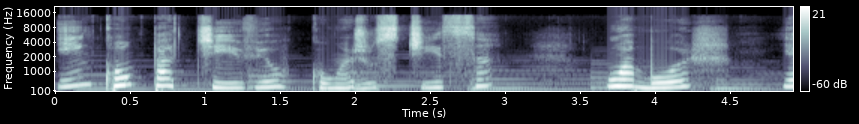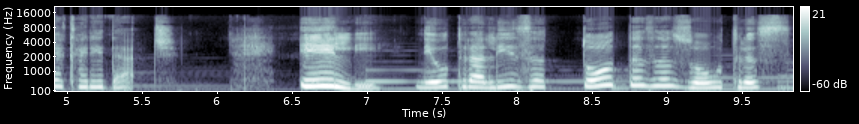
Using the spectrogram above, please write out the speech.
incompatível com a justiça, o amor e a caridade. Ele neutraliza todas as outras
